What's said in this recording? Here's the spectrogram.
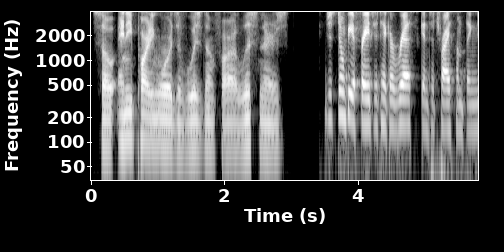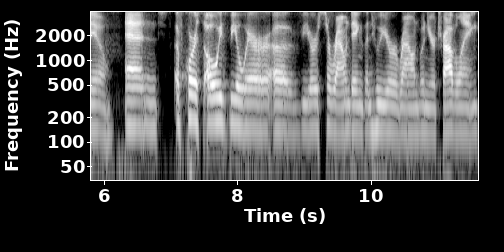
So, any parting words of wisdom for our listeners? Just don't be afraid to take a risk and to try something new. And of course, always be aware of your surroundings and who you're around when you're traveling.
